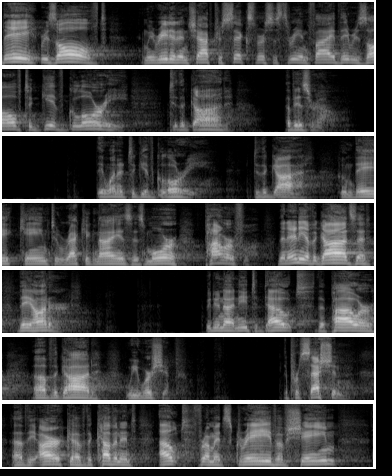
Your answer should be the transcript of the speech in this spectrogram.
They resolved and we read it in chapter 6 verses 3 and 5 they resolved to give glory to the God of Israel. They wanted to give glory to the God whom they came to recognize as more powerful than any of the gods that they honored. We do not need to doubt the power of the God we worship. The procession of the Ark of the Covenant out from its grave of shame,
